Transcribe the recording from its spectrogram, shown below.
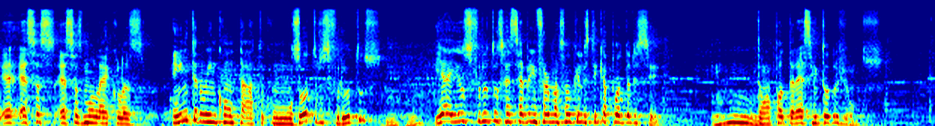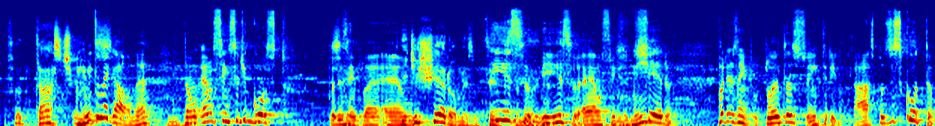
e- essas, essas moléculas entram em contato com os outros frutos e aí os frutos recebem a informação que eles têm que apodrecer. Então apodrecem todos juntos. Fantástico. É muito isso. legal, né? Então é um senso de gosto, por exemplo. É, é E um- de cheiro ao mesmo tempo. isso, também, né? isso, é um senso de cheiro. Por exemplo, plantas, entre aspas, escutam.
